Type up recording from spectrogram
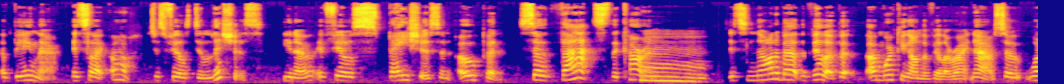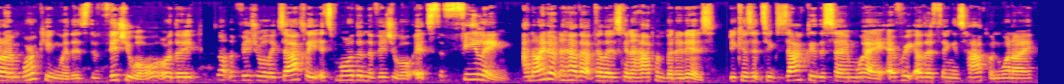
of being there? It's like, oh, it just feels delicious. You know, it feels spacious and open. So that's the current. Mm. It's not about the villa, but I'm working on the villa right now. So what I'm working with is the visual or the not the visual exactly, it's more than the visual, it's the feeling. And I don't know how that villa is going to happen, but it is because it's exactly the same way every other thing has happened when I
